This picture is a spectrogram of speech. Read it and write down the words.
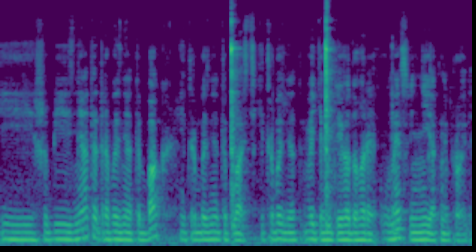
І щоб її зняти, треба зняти бак і треба зняти пластик. І треба зняти, витягнути його догори. Униз він ніяк не пройде.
